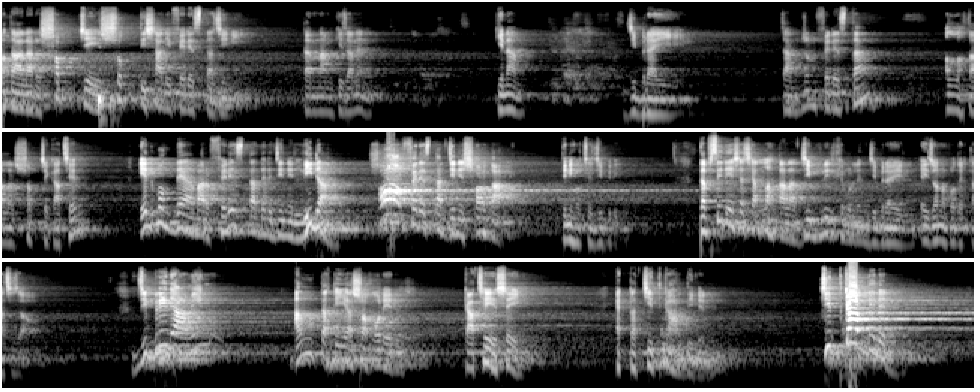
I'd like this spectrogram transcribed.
তাআলার সবচেয়ে শক্তিশালী ফেরেশতা যিনি, তার নাম কি জানেন? কি নাম? জিব্রাইল। চারজন ফেরেশতা আল্লাহ তাআলার সবচেয়ে কাছের। এর মধ্যে আবার ফেরেশতাদের যিনি লিডার সব ফেরেশতার যিনি সর্দার, তিনি হচ্ছে জিবরিল তাফসিরে এসেছে আল্লাহ তালা জিব্রিলকে বললেন, জিব্রাইল, এই জনপদের কাছে যাও। জিব্রিল আমিন, আন্তাকিয়া শহরের কাছে এসে একটা চিৎকার দিলেন। চিৎকার দিলেন।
